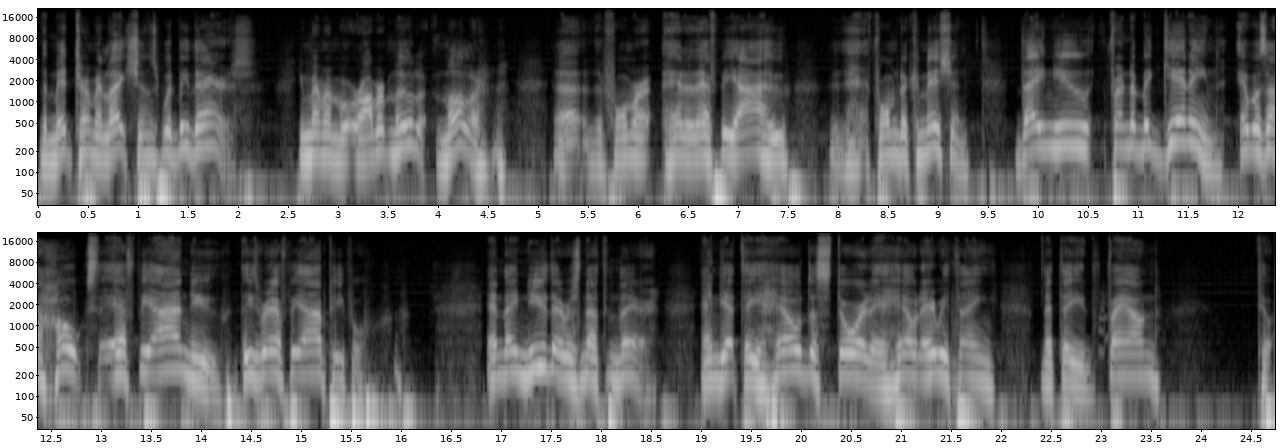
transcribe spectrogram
the midterm elections would be theirs. You remember Robert Mueller, uh, the former head of the FBI, who formed a commission. They knew from the beginning it was a hoax. The FBI knew. These were FBI people. and they knew there was nothing there. And yet they held the story, they held everything that they found till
